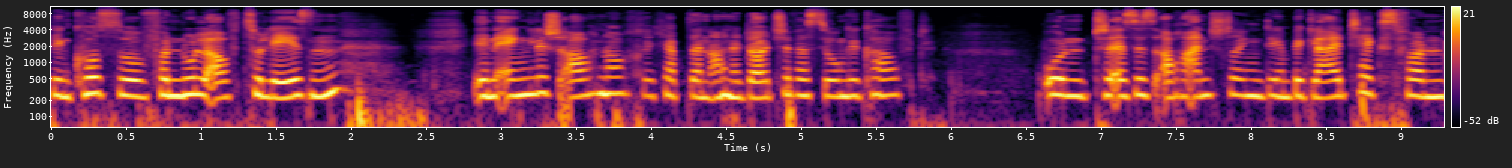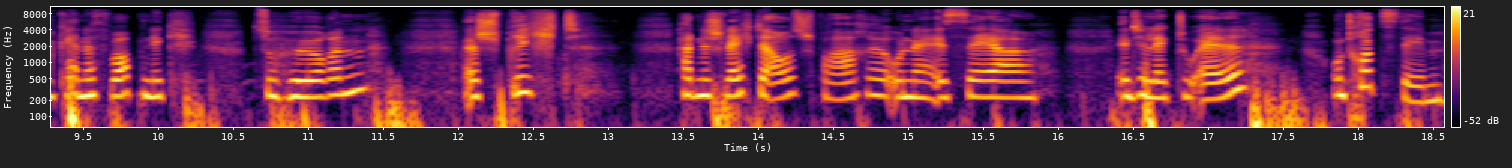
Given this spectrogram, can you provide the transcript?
den Kurs so von null auf zu lesen. In Englisch auch noch. Ich habe dann auch eine deutsche Version gekauft. Und es ist auch anstrengend, den Begleittext von Kenneth Wopnick zu hören. Er spricht hat eine schlechte Aussprache und er ist sehr intellektuell. Und trotzdem,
